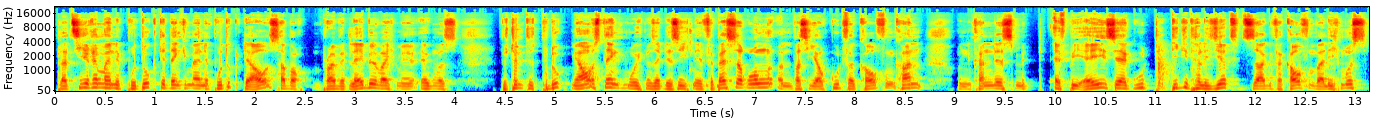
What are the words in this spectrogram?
platziere meine Produkte, denke meine Produkte aus, habe auch ein Private Label, weil ich mir irgendwas bestimmtes Produkt mir ausdenken, wo ich mir sage, das sehe ich eine Verbesserung, was ich auch gut verkaufen kann und kann das mit FBA sehr gut digitalisiert sozusagen verkaufen, weil ich muss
